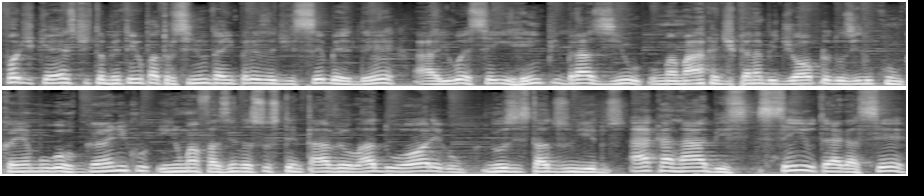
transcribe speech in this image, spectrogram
Podcast também tem o patrocínio da empresa de CBD, a USA Hemp Brasil, uma marca de canabidiol produzido com cânhamo orgânico em uma fazenda sustentável lá do Oregon, nos Estados Unidos. A cannabis sem o THC,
